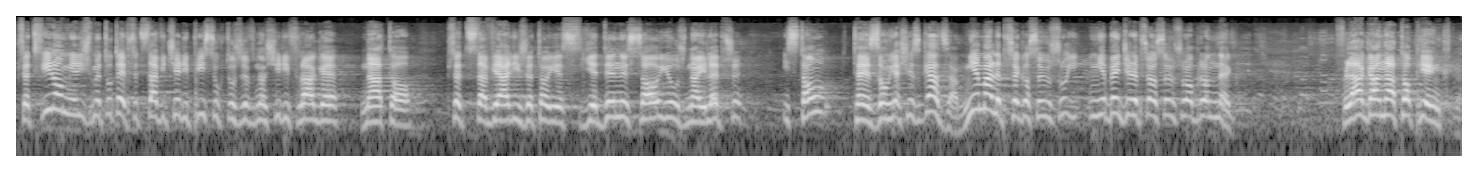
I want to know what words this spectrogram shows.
Przed chwilą mieliśmy tutaj przedstawicieli PiSu, którzy wnosili flagę NATO, przedstawiali, że to jest jedyny sojusz, najlepszy. I z tą tezą ja się zgadzam. Nie ma lepszego sojuszu i nie będzie lepszego sojuszu obronnego. Flaga NATO piękna.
